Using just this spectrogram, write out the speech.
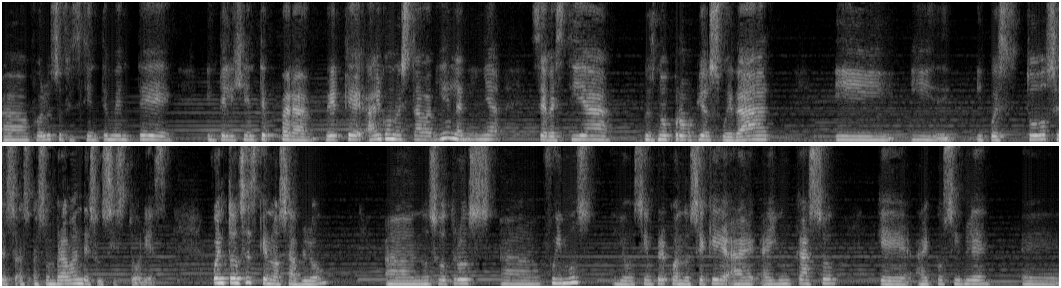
ah, fue lo suficientemente inteligente para ver que algo no estaba bien. La niña se vestía pues no propio a su edad y, pues todos se asombraban de sus historias. Fue entonces que nos habló. Ah, nosotros ah, fuimos, yo siempre cuando sé que hay un caso, que hay posible eh,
